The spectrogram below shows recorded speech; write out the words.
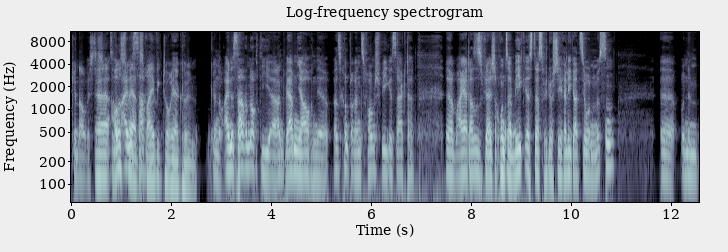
Genau, richtig. Äh, also auswärts bei Viktoria Köln. Genau. Eine Sache noch, die äh, Antwerpen ja auch in der Pressekonferenz vorm Spiel gesagt hat, äh, war ja, dass es vielleicht auch unser Weg ist, dass wir durch die Relegation müssen. Äh, und dem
